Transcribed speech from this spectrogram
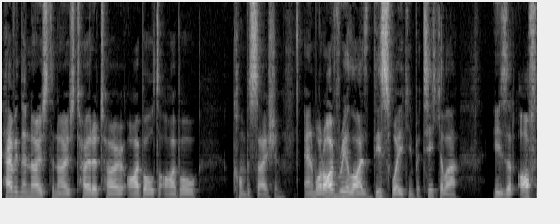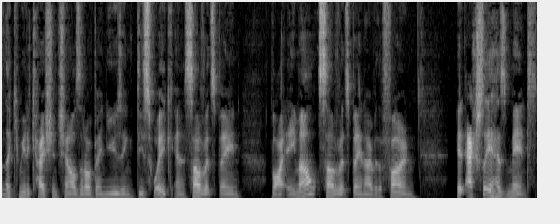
having the nose to nose, toe to toe, eyeball to eyeball conversation. And what I've realized this week in particular is that often the communication channels that I've been using this week, and some of it's been via email, some of it's been over the phone, it actually has meant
